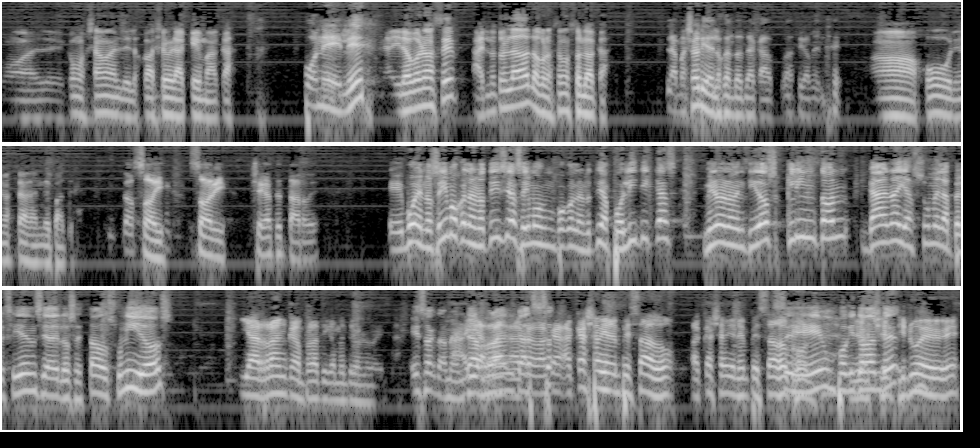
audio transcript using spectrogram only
Como el ¿Cómo se llama el de los caballeros de la quema acá? Ponele. Nadie lo conoce, al otro lado lo conocemos solo acá. La mayoría de los cantantes acá, básicamente. Ah, Juli, no seas de patria. No soy, sorry, llegaste tarde. Eh, bueno, seguimos con las noticias, seguimos un poco con las noticias políticas. 1992, Clinton gana y asume la presidencia de los Estados Unidos. Y arrancan prácticamente los 90. Exactamente, Ahí arranca. acá, acá- acá ya habían empezado, acá ya habían empezado Sí, con un poquito el antes. 89,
